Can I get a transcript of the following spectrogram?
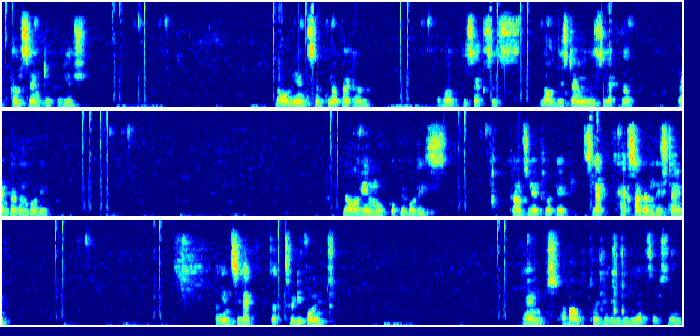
A concentric relation. Now again circular pattern about this axis. Now this time we will select the pentagon body. Now again move copy bodies. Translate rotate. Select hexagon this time. Again select the 3d point and about 30 degree left section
